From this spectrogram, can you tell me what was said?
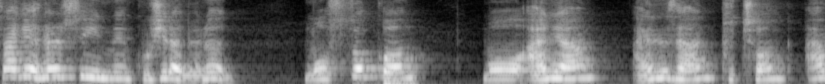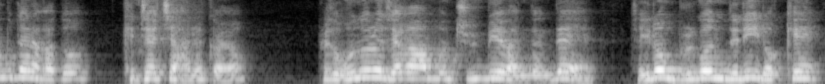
싸게 살 수 있는 곳이라면은 뭐 수도권, 뭐 안양, 안산, 부천 아무 데나 가도 괜찮지 않을까요? 그래서 오늘은 제가 한번 준비해 봤는데 자, 이런 물건들이 이렇게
